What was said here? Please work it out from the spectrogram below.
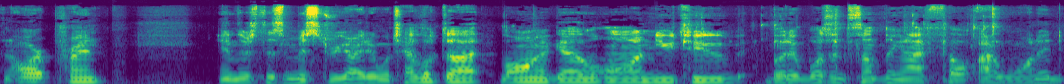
an art print, and there's this mystery item which I looked at long ago on YouTube, but it wasn't something I felt I wanted.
